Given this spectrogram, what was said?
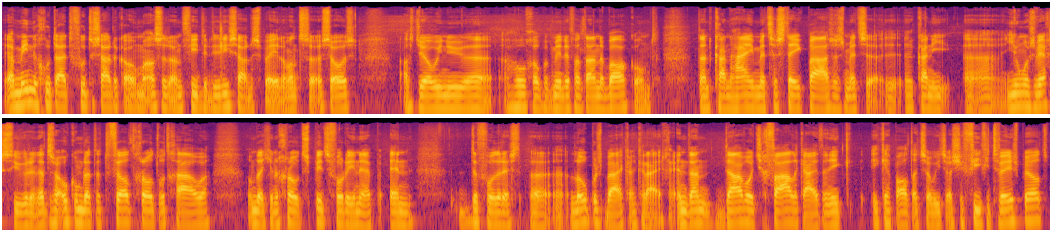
ja, minder goed uit de voeten zouden komen als ze dan 4-3 zouden spelen. Want zo- zoals als Joey nu eh, hoog op het middenveld aan de bal komt, dan kan hij met zijn steekbasis, met zijn, eh, kan hij jongens wegsturen. En dat is ook omdat het veld groot wordt gehouden, omdat je een grote spits voorin hebt en er voor de rest lopers bij kan krijgen. En dan, daar word je gevaarlijk uit. En ik, ik heb altijd zoiets, als je 4-4-2 speelt,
